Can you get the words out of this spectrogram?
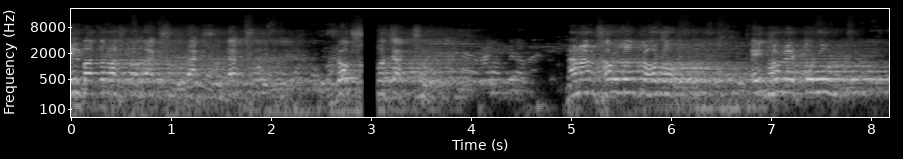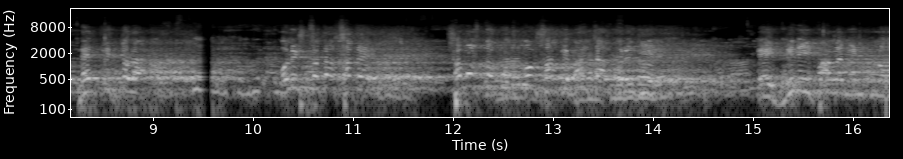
নির্বাচন আসলো, ডাকসু ডাকসু ডাকসু ডকসু চাকসু। নানান ষড়যন্ত্র হলো। এই ধরনের তরুণ নেতৃত্বরা বলিষ্ঠতার সাথে সমস্ত গুপ্ত সুকৌশলকে বানচাল করে দিয়ে এই মিনি পার্লামেন্টগুলো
